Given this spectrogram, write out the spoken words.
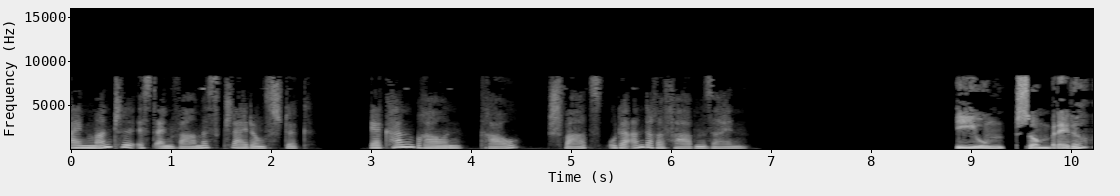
Ein Mantel ist ein warmes Kleidungsstück. Er kann braun, grau, schwarz oder andere Farben sein. ¿Y un sombrero?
